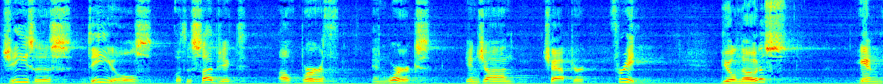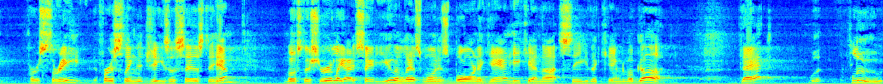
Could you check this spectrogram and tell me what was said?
Jesus deals with the subject of birth and works in John chapter 3. You'll notice in verse 3, the first thing that Jesus says to him, Most assuredly I say to you, unless one is born again, he cannot see the kingdom of God. That flew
